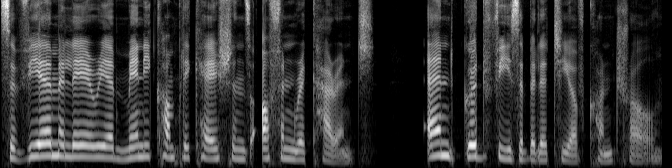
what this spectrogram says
severe malaria, many complications, often recurrent, and good feasibility of control.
